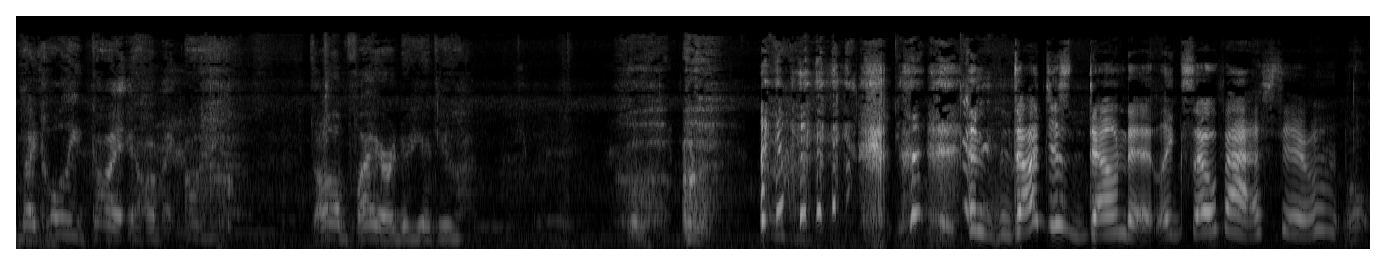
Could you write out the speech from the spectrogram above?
But I totally got it on my eye. It's all on fire under here, too. and Dad just downed it like so fast too. Well,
